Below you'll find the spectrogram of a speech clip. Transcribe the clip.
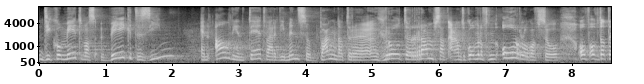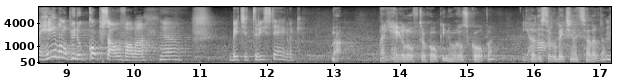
Die komeet was weken te zien en al die tijd waren die mensen bang dat er eh, een grote ramp zat aan te komen of een oorlog of zo. Of, of dat de hemel op hun kop zou vallen. Ja, beetje triest eigenlijk. Maar, maar jij gelooft toch ook in horoscopen? Ja. Dat is toch een beetje hetzelfde?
